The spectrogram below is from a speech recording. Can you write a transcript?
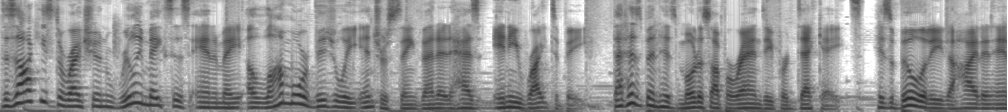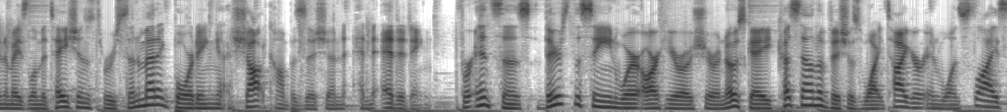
Dezaki's direction really makes this anime a lot more visually interesting than it has any right to be. That has been his modus operandi for decades, his ability to hide an anime's limitations through cinematic boarding, shot composition, and editing. For instance, there's the scene where our hero Shironosuke cuts down a vicious white tiger in one slice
